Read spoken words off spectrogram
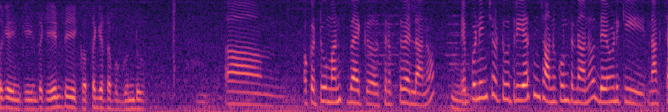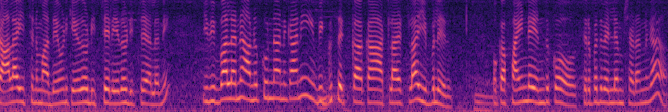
ఓకే ఇంక ఇంతకి ఏంటి కొత్త గెటప్ గుండు? ఒక టూ మంత్స్ బ్యాక్ తిరుపతి వెళ్ళాను. ఎప్పటి నుంచో టూ త్రీ ఇయర్స్ నుంచి అనుకుంటున్నాను దేవుడికి నాకు చాలా ఇచ్చిన మా దేవుడికి ఏదో ఇచ్చేయాలి ఏదో ఇచ్చేయాలని. ఇది ఇవ్వాలని అనుకున్నాను కానీ విగ్గు సెట్ కాక అట్లా ఇట్లా ఇవ్వలేదు. ఒక ఫైన్ డే ఎందుకో తిరుపతి వెళ్ళాం సడన్గా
